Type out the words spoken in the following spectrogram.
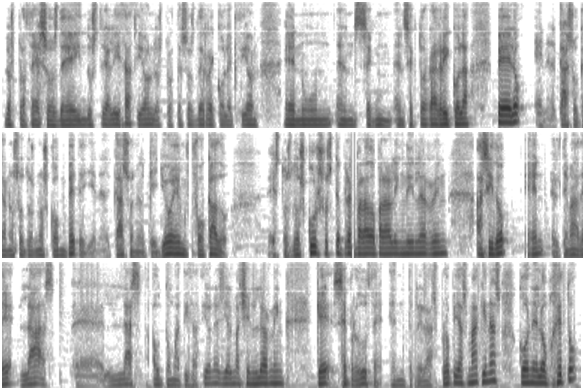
los procesos de industrialización, los procesos de recolección en un en sector agrícola, pero en el caso que a nosotros nos compete y en el caso en el que yo he enfocado estos dos cursos que he preparado para LinkedIn Learning ha sido en el tema de las, eh, las automatizaciones y el machine learning que se produce entre las propias máquinas con el objeto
